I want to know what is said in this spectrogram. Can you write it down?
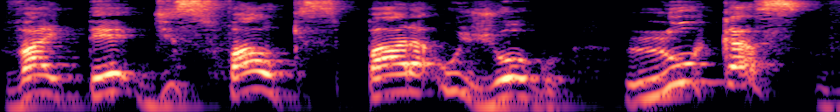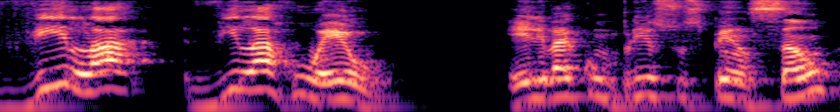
vai ter desfalques para o jogo. Lucas Vila, Villarruel. Ele vai cumprir suspensão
